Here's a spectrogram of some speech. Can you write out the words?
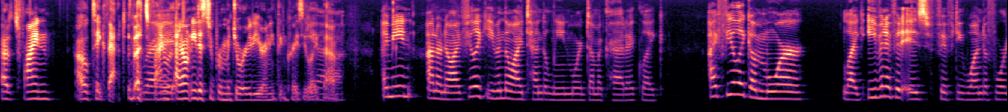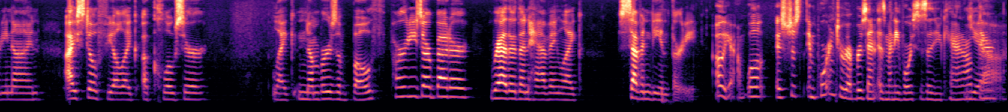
that's fine. I'll take that. That's fine. I don't need a super majority or anything crazy like that. I mean, I don't know. I feel like even though I tend to lean more Democratic, like, I feel like I'm more, like, even if it is 51 to 49, I still feel like a closer, like, numbers of both parties are better rather than having, like, 70 and 30. Oh yeah. Well, it's just important to represent as many voices as you can out yeah. there.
